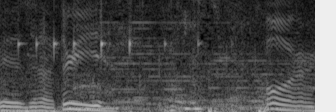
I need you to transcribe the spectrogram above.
is a three is four.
